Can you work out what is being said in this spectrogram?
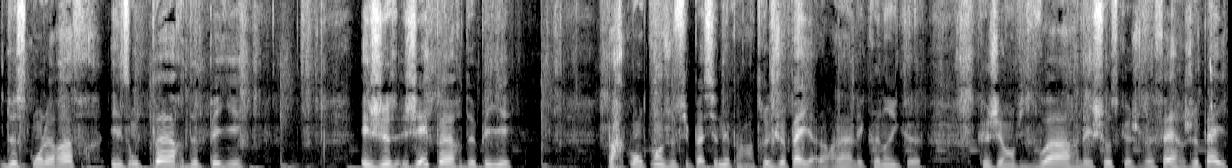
de ce qu'on leur offre. Ils ont peur de payer. Et j'ai peur de payer. Par contre, quand je suis passionné par un truc, je paye. Alors là, les conneries que, j'ai envie de voir, les choses que je veux faire, je paye.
